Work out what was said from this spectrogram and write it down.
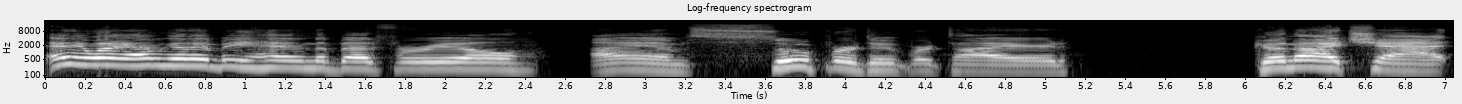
Anyway, I'm going to be heading to bed for real. I am super duper tired. Good night, chat.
